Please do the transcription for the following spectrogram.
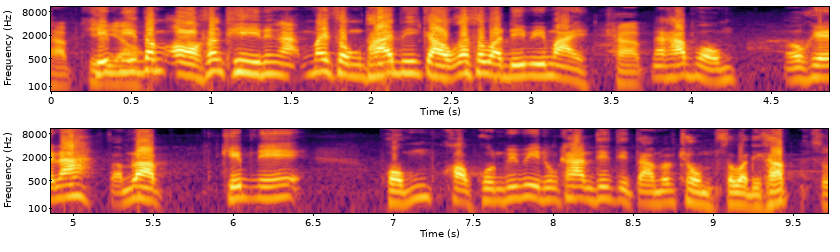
ครับทีคลิปเดียวนี้ต้องออกสักทีนึงอะไม่ส่งท้ายปีเก่าก็สวัสดีปีใหม่ ครับ นะครับผม โอเคนะสำหรับคลิปนี้ ผมขอบคุณพี่ๆทุกท่านที่ติดตามรับชม สวัสดีครับสวัสดี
